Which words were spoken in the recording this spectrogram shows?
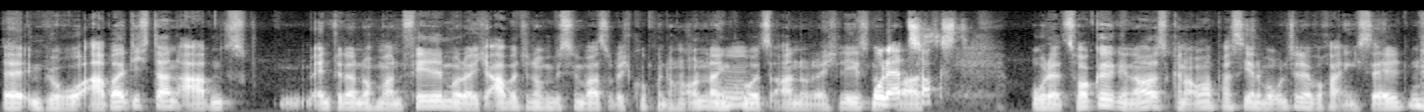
Äh, Im Büro arbeite ich dann abends entweder noch mal einen Film oder ich arbeite noch ein bisschen was oder ich gucke mir noch einen Online-Kurs mhm. an oder ich lese noch oder was. Oder zockst. Oder zocke, genau, das kann auch mal passieren, aber unter der Woche eigentlich selten.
